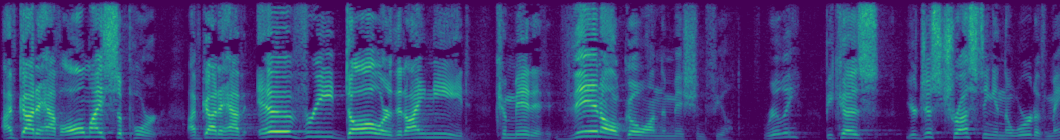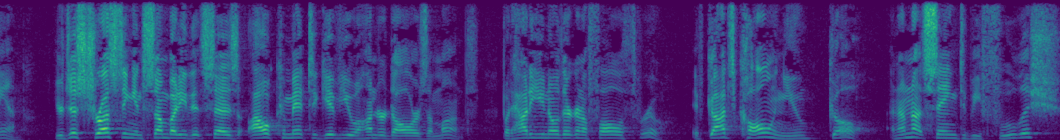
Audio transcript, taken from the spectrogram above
I've got to have all my support. I've got to have every dollar that I need committed. Then I'll go on the mission field. Really? Because you're just trusting in the word of man. You're just trusting in somebody that says, I'll commit to give you $100 a month. But how do you know they're going to follow through? If God's calling you, go. And I'm not saying to be foolish.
